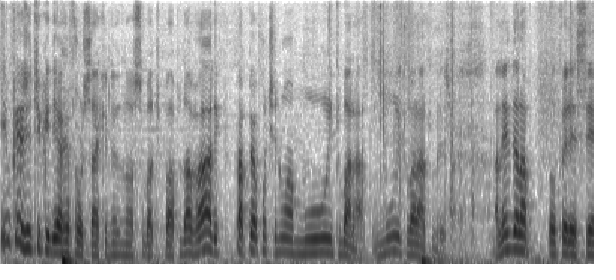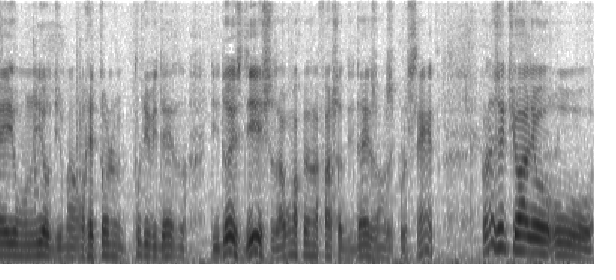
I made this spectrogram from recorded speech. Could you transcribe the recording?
E o que a gente queria reforçar aqui no nosso bate-papo da Vale, que o papel continua muito barato, muito barato mesmo. Além dela oferecer um yield, uma, um retorno por dividendo de dois dígitos, alguma coisa na faixa de 10, 11%, quando a gente olha o, o,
